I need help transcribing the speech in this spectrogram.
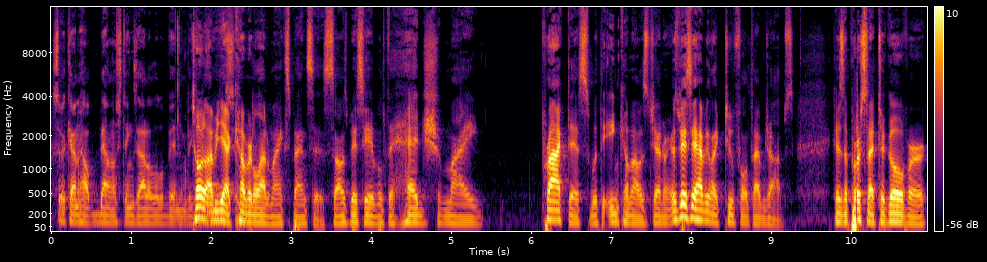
So it kind of helped balance things out a little bit. In the Totally. I mean, yeah, so- covered a lot of my expenses. So I was basically able to hedge my practice with the income I was generating. It was basically having like two full time jobs because the person I took over,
